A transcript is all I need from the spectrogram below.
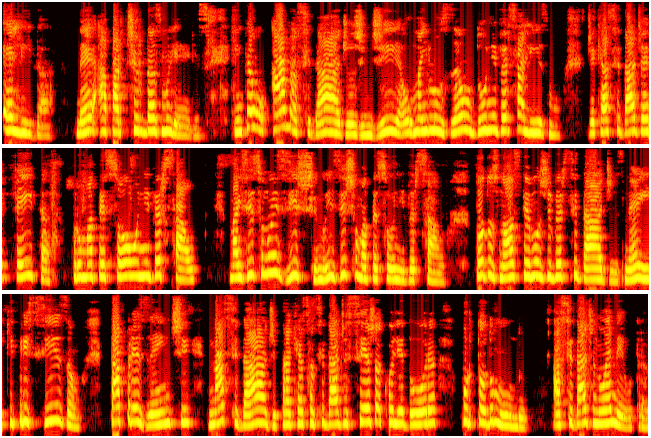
é lida, né, a partir das mulheres. Então, há na cidade, hoje em dia, uma ilusão do universalismo, de que a cidade é feita por uma pessoa universal. Mas isso não existe, não existe uma pessoa universal. Todos nós temos diversidades, né, e que precisam estar presente na cidade para que essa cidade seja acolhedora por todo mundo. A cidade não é neutra.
